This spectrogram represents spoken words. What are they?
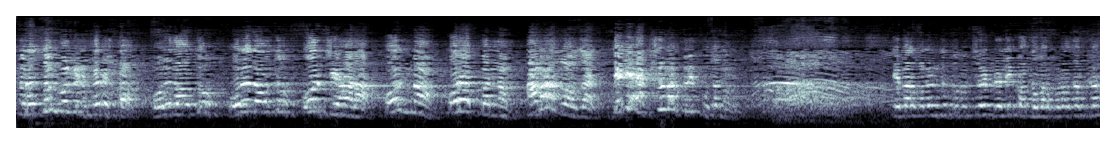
তো রসুল বলবেন ফেরেস্তা ওরে দাও তো, ওরে দাও তো, ওর চেহারা, ওর নাম, ওর আব্বার নাম, আমার রোজায় যেটি একশো বার করে পৌঁছানো এবার বলেন তো দুরুদ শরীফ ডেলি কতবার পড়া দরকার?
